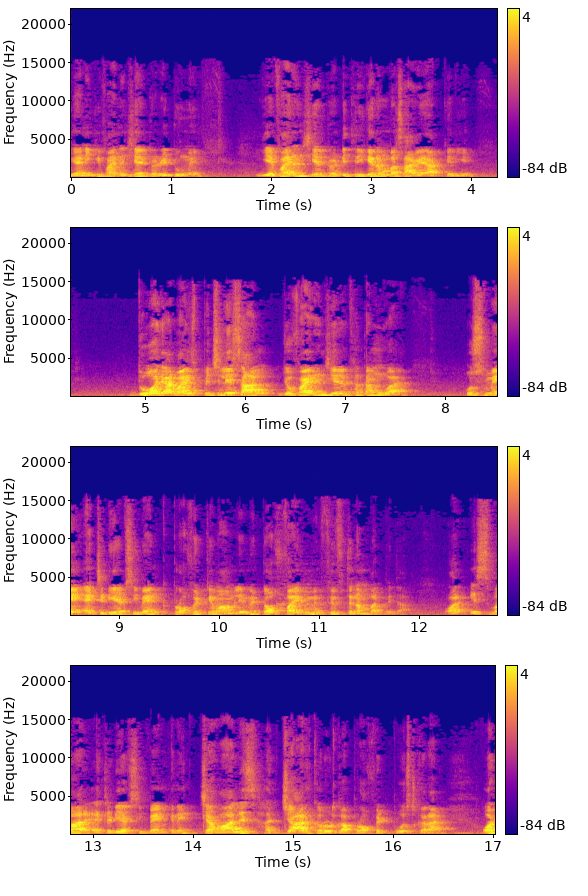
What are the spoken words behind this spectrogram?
यानी कि फाइनेंशियल 22 में ये फाइनेंशियल 23 के नंबर्स आ गए आपके लिए। 2022 पिछले साल जो फाइनेंशियल खत्म हुआ है उसमें H D F C bank profit के मामले में टॉप फाइव में फिफ्थ नंबर पे था। और इस बार H D F C bank ने चवालीस हज़ार करोड़ का प्रॉफिट पोस्ट करा है। और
